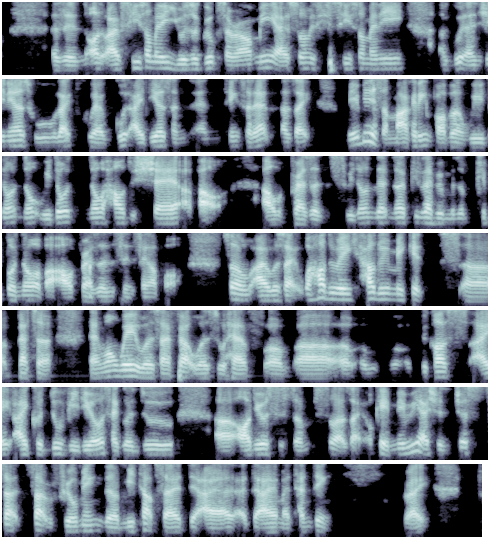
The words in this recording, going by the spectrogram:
As in, I see so many user groups around me. I so see so many uh, good engineers who like who have good ideas and, and things like that. I was like, maybe it's a marketing problem. We don't know. We don't know how to share about our presence. We don't let, let people know about our presence in Singapore. So I was like, well, how do we how do we make it uh, better? And one way was I felt was to have um, uh, uh, because I, I could do videos, I could do uh, audio systems. So I was like, okay, maybe I should just start start filming the meetups that I that I am attending, right?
